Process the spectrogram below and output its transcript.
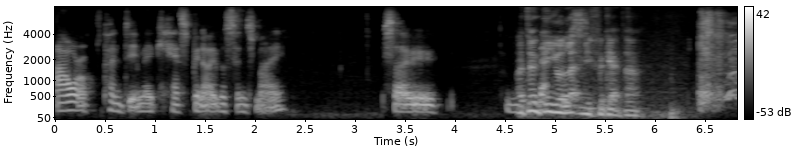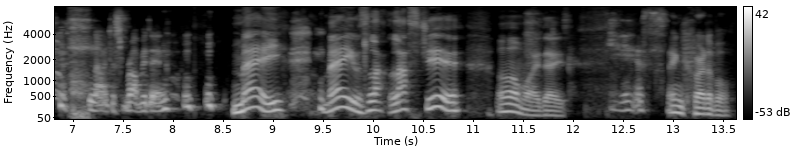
our pandemic has been over since May. So I don't think you'll was... let me forget that. no, just rub it in. May, May was la- last year. Oh my days! Yes, incredible.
